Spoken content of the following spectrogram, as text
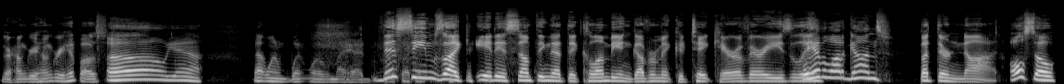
They're hungry, hungry hippos. oh yeah, that one went over my head. this seems like it is something that the Colombian government could take care of very easily. They have a lot of guns. but they're not. Also,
